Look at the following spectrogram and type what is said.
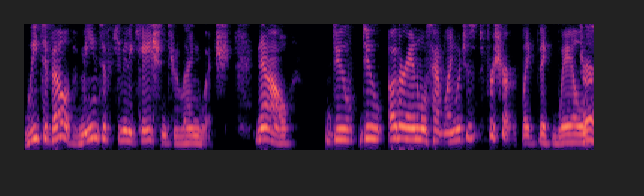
We develop means of communication through language. Now, do do other animals have languages for sure like like whales sure.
